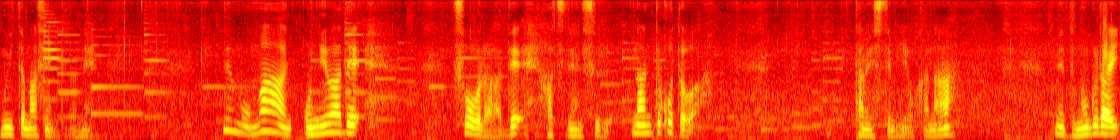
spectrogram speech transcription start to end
向いてませんけどね。でもまあお庭でソーラーで発電するなんてことは試してみようかな、ね、どのぐらい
